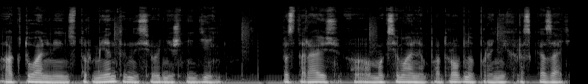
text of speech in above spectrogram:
актуальные инструменты на сегодняшний день. Постараюсь а, максимально подробно про них рассказать.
